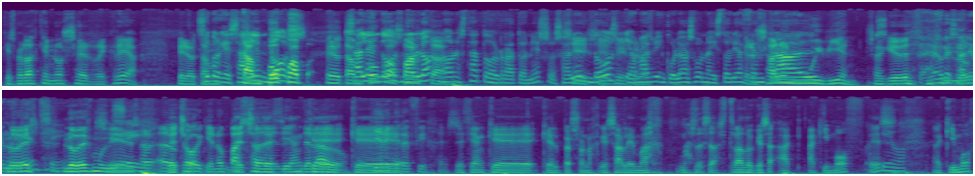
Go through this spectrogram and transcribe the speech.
que es verdad que no se recrea, pero Sí, porque salen tampoco, dos, apa- pero tampoco salen dos no, está todo el rato en eso, salen Sí, sí, dos sí, y además pero- vinculados a una historia pero central. salen muy bien. O sea, quiero decir, Claro que lo- salen lo, muy bien, sí. lo ves muy Sí. bien. Es a- a de hecho, que, no de pasa hecho decían de que, lado. que- Quiere que te fijes. decían que, que el personaje que sale más, más desastrado que es Ak- Akimov es Akimov. Akimov,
